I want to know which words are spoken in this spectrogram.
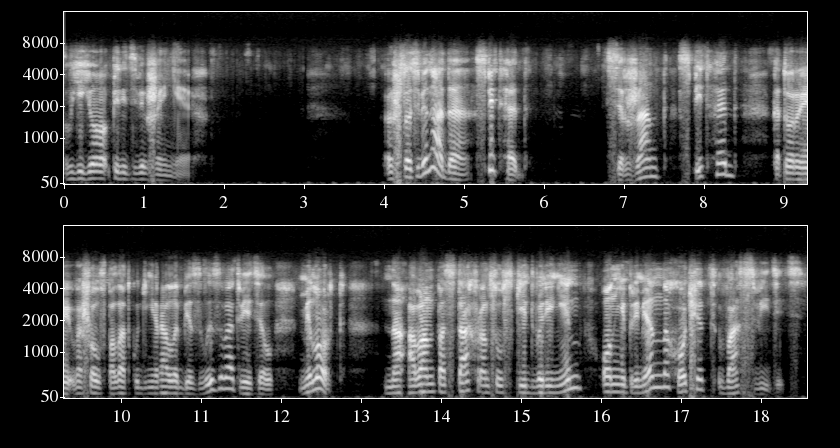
в ее передвижениях. «Что тебе надо, Спитхед?» Сержант Спитхед, который вошел в палатку генерала без вызова, ответил, «Милорд, на аванпостах французский дворянин, он непременно хочет вас видеть».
